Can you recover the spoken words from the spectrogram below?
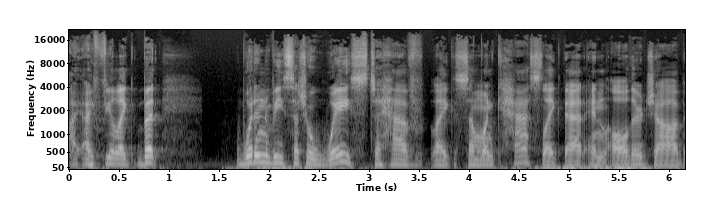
I, I feel like, but wouldn't it be such a waste to have like someone cast like that and all their job,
